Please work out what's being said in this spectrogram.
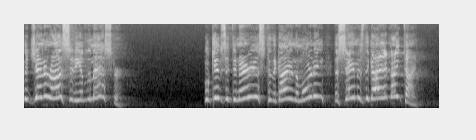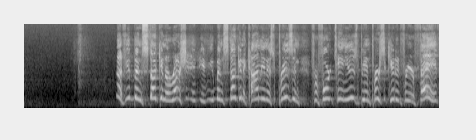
The generosity of the master who gives a denarius to the guy in the morning the same as the guy at nighttime. Now, if you've been stuck in a Russian, if you've been stuck in a communist prison for 14 years being persecuted for your faith,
